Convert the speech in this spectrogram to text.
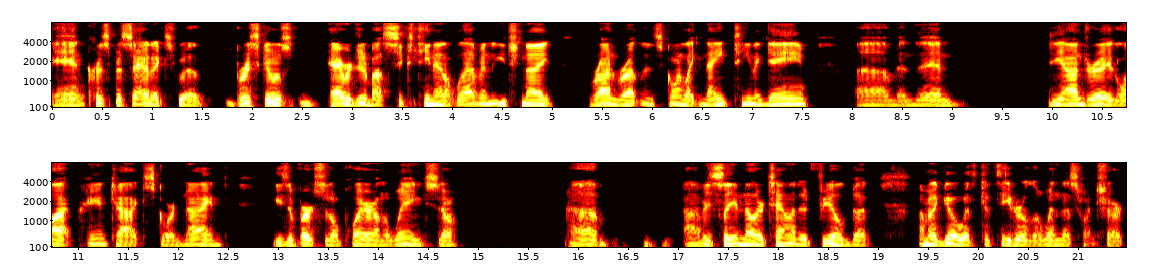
And Crispus Attucks with Briscoe's averaging about 16 and 11 each night. Ron Rutland scoring like 19 a game. Um, and then DeAndre Lott Hancock scored nine. He's a versatile player on the wing. So, um, obviously another talented field, but I'm going to go with Cathedral to win this one, Shark.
